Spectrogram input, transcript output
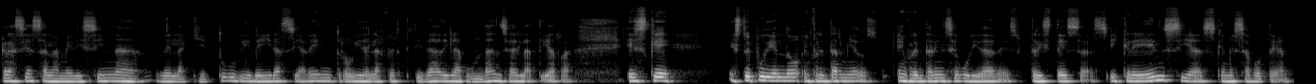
gracias a la medicina de la quietud y de ir hacia adentro y de la fertilidad y la abundancia de la tierra, es que estoy pudiendo enfrentar miedos, enfrentar inseguridades, tristezas y creencias que me sabotean.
